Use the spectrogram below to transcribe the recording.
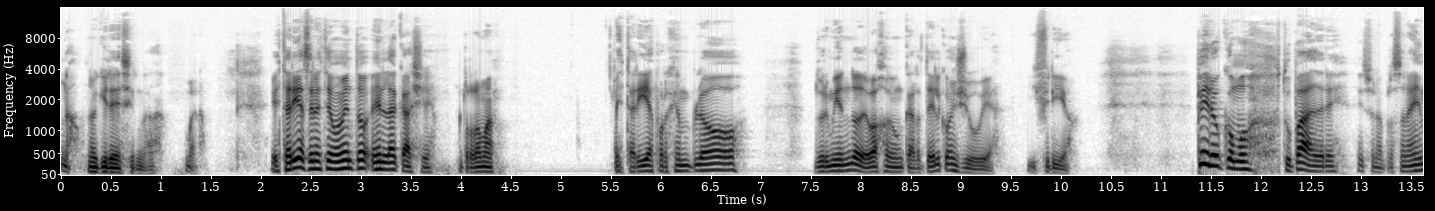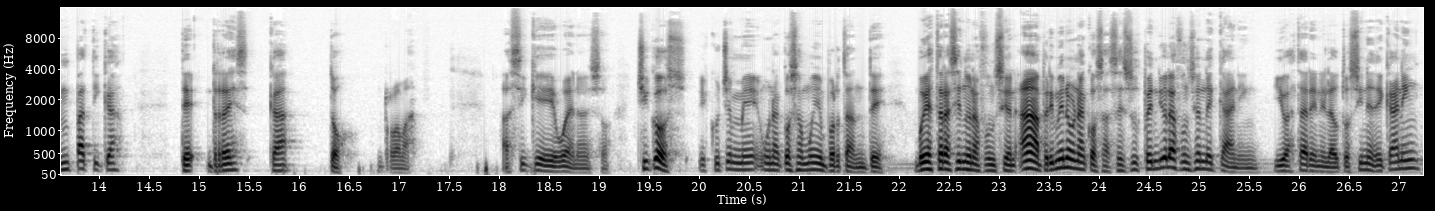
No, no quiere decir nada. Bueno. Estarías en este momento en la calle, Roma. Estarías, por ejemplo, durmiendo debajo de un cartel con lluvia y frío. Pero como tu padre es una persona empática, te rescató, Roma. Así que bueno, eso. Chicos, escúchenme una cosa muy importante. Voy a estar haciendo una función. Ah, primero una cosa, se suspendió la función de Canning. Iba a estar en el autocine de Canning,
